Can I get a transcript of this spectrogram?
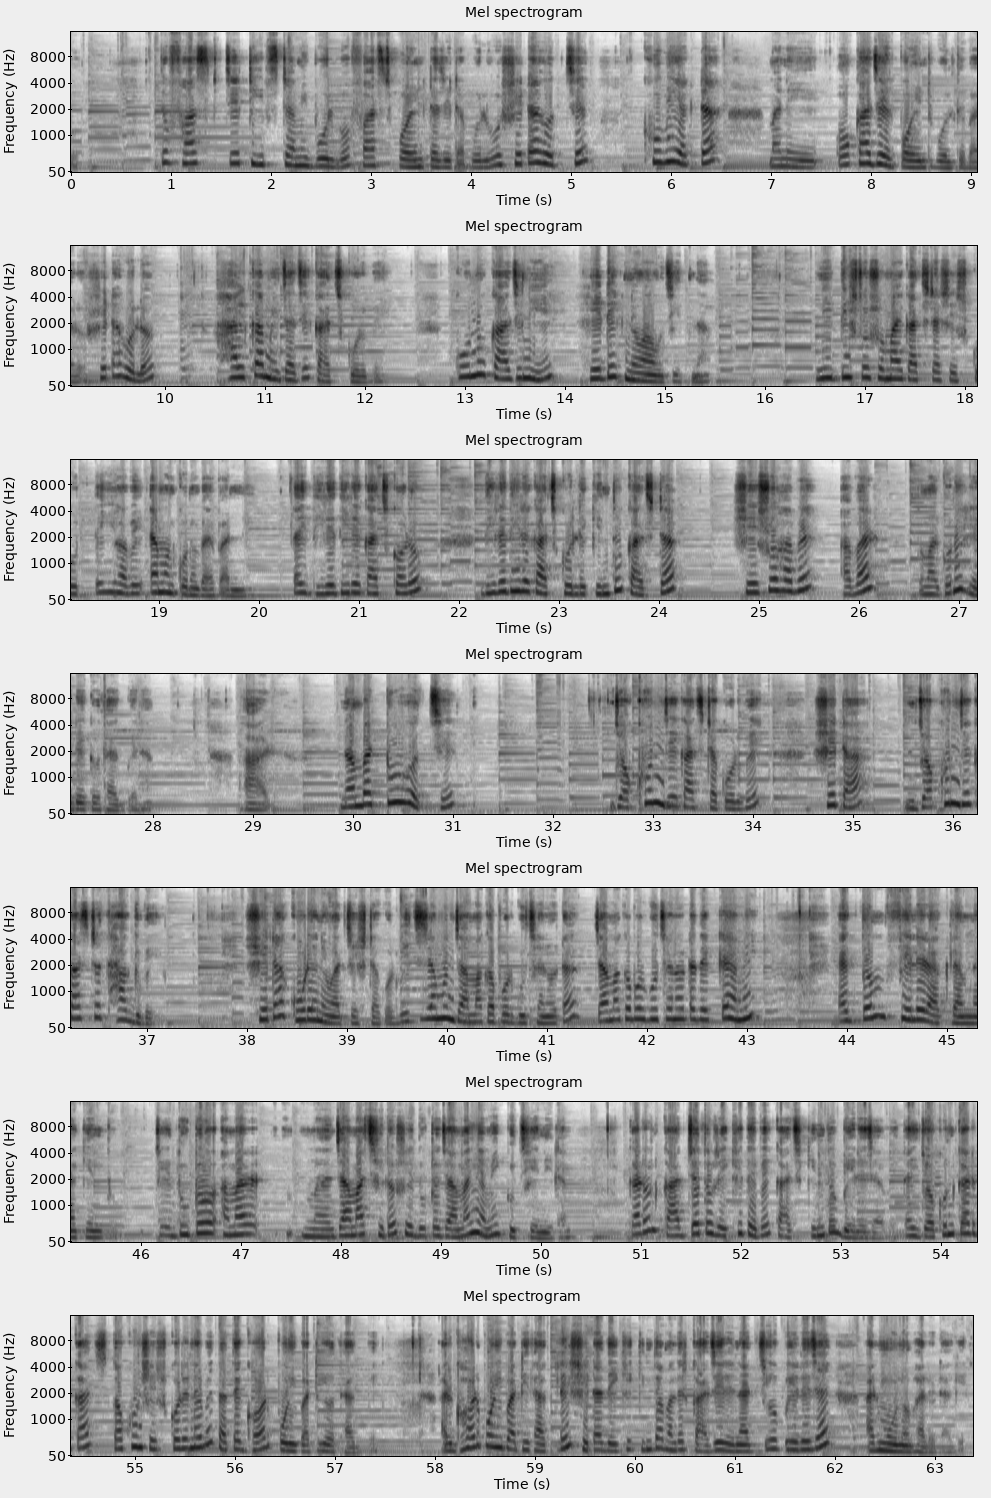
তো ফার্স্ট যে টিপসটা আমি বলব ফার্স্ট পয়েন্টটা যেটা বলব, সেটা হচ্ছে খুবই একটা মানে অকাজের পয়েন্ট বলতে পারো। সেটা হলো হালকা মেজাজে কাজ করবে। কোনো কাজ নিয়ে হেডেক নেওয়া উচিত না। নির্দিষ্ট সময় কাজটা শেষ করতেই হবে, এমন কোনো ব্যাপার নেই। তাই ধীরে ধীরে কাজ করো। ধীরে ধীরে কাজ করলে কিন্তু কাজটা শেষও হবে, আবার তোমার কোনো হেডেকও থাকবে না। আর নাম্বার টু হচ্ছে, যখন যে কাজটা করবে, সেটা যখন যে কাজটা থাকবে, সেটা করে নেওয়ার চেষ্টা করবে। যেমন জামা কাপড় গুছানোটা জামা কাপড় গুছানোটা দেখতে আমি একদম ফেলে রাখলাম না কিন্তু। যে দুটো আমার জামা ছিল সেই দুটো জামাই আমি গুছিয়ে নিলাম। কারণ কাজ যত রেখে দেবে, কাজ কিন্তু বেড়ে যাবে। তাই যখনকার কাজ তখন শেষ করে নেবে, তাতে ঘর পরিপাটিও থাকবে। আর ঘর পরিপাটি থাকলে সেটা দেখে কিন্তু আমাদের কাজের এনার্জিও বেড়ে যায় আর মনও ভালো লাগে।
